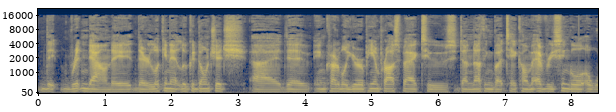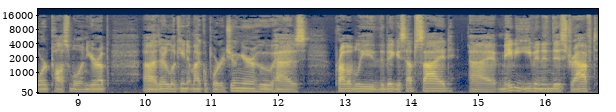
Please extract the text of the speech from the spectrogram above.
the, written down. They they're looking at Luka Doncic, uh, the incredible European prospect who's done nothing but take home every single award possible in Europe. Uh, they're looking at Michael Porter Jr., who has probably the biggest upside, uh, maybe even in this draft.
